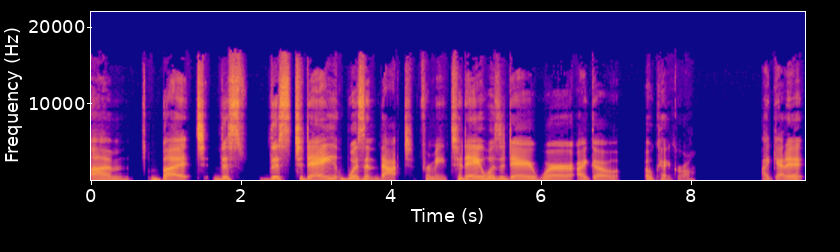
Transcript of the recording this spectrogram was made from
Um, but this, this today wasn't that for me. Today was a day where I go, okay, girl, I get it.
